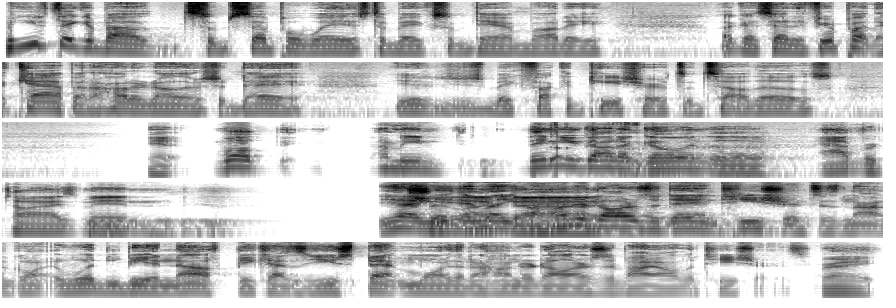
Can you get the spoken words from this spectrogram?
But you think about some simple ways to make some damn money. Like I said, if you're putting a cap at hundred dollars a day, you, you just make fucking t-shirts and sell those. yeah. Well, I mean, then you got to go into the advertisement. Yeah, Shit and like like a hundred dollars a day in T-shirts is not going. It wouldn't be enough because you spent more than a hundred dollars to buy all the T-shirts. Right.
